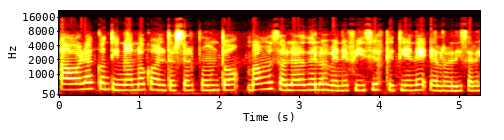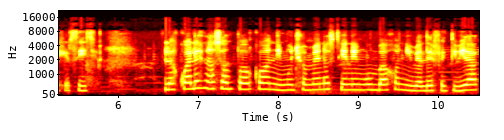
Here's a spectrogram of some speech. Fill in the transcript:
Ahora continuando con el tercer punto, vamos a hablar de los beneficios que tiene el realizar ejercicio, los cuales no son poco ni mucho menos tienen un bajo nivel de efectividad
